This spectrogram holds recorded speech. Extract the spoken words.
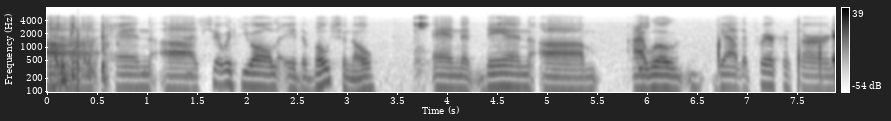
uh, and uh, share with you all a devotional, and then um, I will gather prayer concerns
